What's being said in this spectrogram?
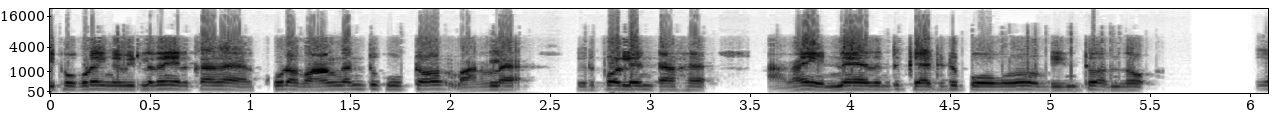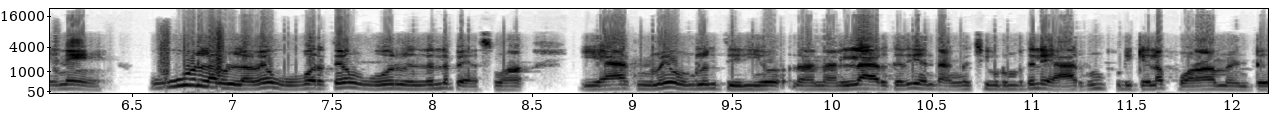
இப்ப கூட எங்க வீட்டுல தான் இருக்காங்க. கூட வாங்கன்ட்டு கூட்டம் வரல. விருப்பம் இல்லைன்ட்டாங்க. அதான் என்ன ஏதுன்ட்டு கேட்டுட்டு போவோம் அப்படின்ட்டு வந்தோம். ஏனே ஊர்ல உள்ளவன் ஒவ்வொருத்தையும் ஒவ்வொரு விதத்துல பேசுவான். யாருக்குமே உங்களுக்கு தெரியும். நான் நல்லா இருக்கிறது என் தங்கச்சி குடும்பத்துல யாருக்கும் பிடிக்கல பொறாமன்ட்டு.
